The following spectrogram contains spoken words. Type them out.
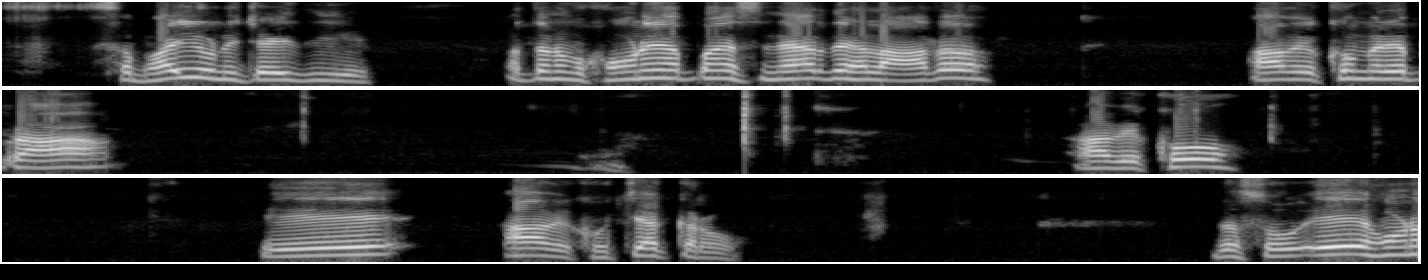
ਸਫ਼ਾਈ ਹੋਣੀ ਚਾਹੀਦੀ ਹੈ ਆ ਤੁਹਾਨੂੰ ਵਿਖਾਉਣੇ ਆਪਾਂ ਇਸ ਨਹਿਰ ਦੇ ਹਾਲਾਤ। ਆ ਵੇਖੋ ਮੇਰੇ ਭਰਾ। ਆ ਵੇਖੋ। ਇਹ ਆ ਵੇਖੋ, ਚੈੱਕ ਕਰੋ। ਦੱਸੋ, ਇਹ ਹੁਣ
